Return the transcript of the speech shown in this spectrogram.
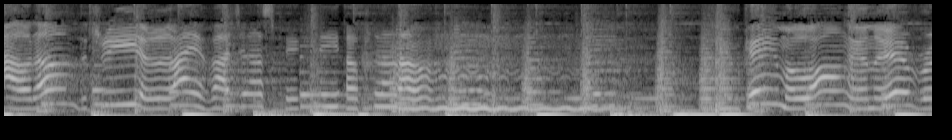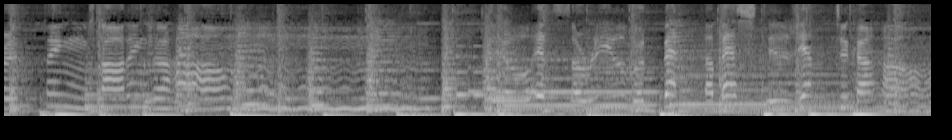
Out on the tree of life, I just picked me a plum. You came along and everything's starting to hum. Still, it's a real good bet. The best is yet to come.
